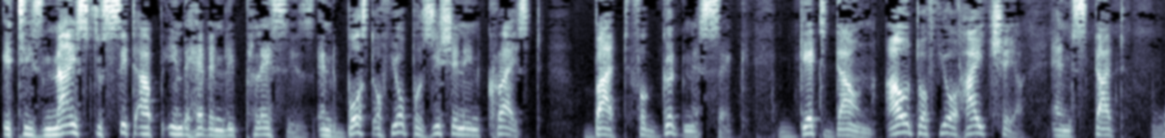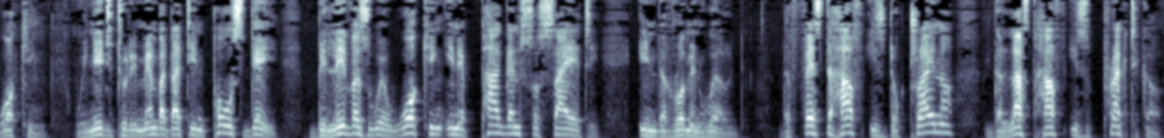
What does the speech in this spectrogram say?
it is nice to sit up in the heavenly places and boast of your position in Christ, but for goodness sake, get down out of your high chair and start walking. We need to remember that in Paul's day, believers were walking in a pagan society in the Roman world. The first half is doctrinal, the last half is practical,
